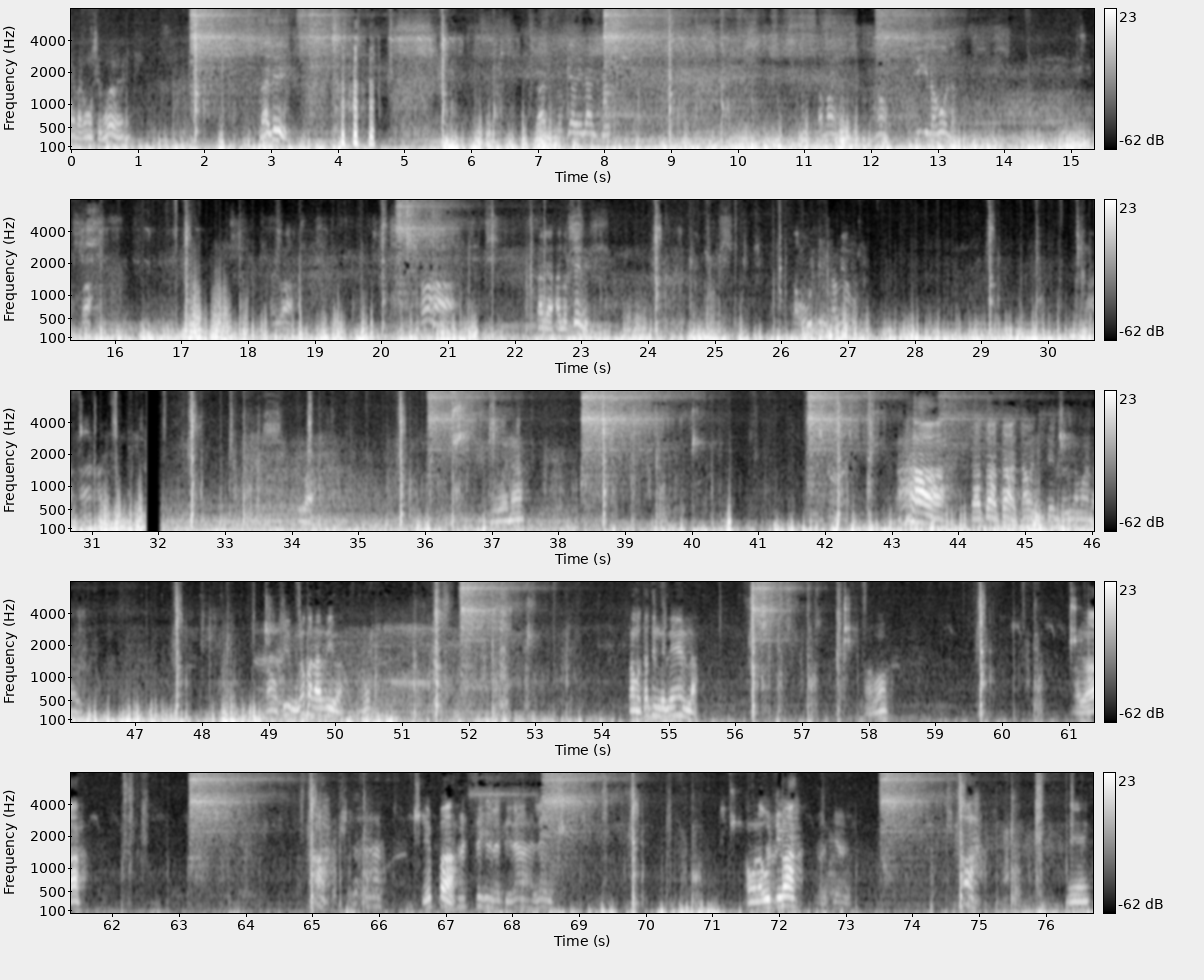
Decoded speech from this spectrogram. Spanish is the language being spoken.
Mierda, cómo se mueve. ¿eh? Dale. Dale, bloquea adelante. La mano. No, sigue la bola. Va. Ahí va. Ah. Dale, a los L. Vamos, último y cambiamos. Ah, ah, ahí. Ahí va. Muy buena. Ah, está, está, está, estaba en intento de una mano ahí. Vamos, firme, no para arriba. Vamos, traten de leerla. Vamos. Ahí va. Ah. Epa. Pensé que la tirabas ley. Vamos a la última. Golpealo. Ah. Bien.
